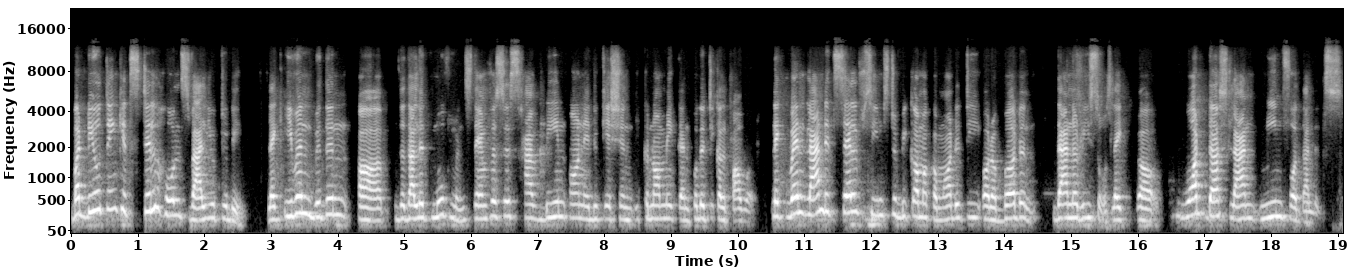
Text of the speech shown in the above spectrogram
But do you think it still holds value today like even within uh, the dalit movements the emphasis have been on education economic and political power. Like when land itself seems to become a commodity or a burden than a resource like uh, what does land mean for dalits?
